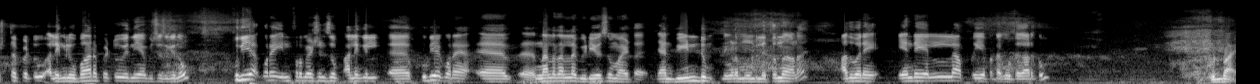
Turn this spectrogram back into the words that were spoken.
ഇഷ്ടപ്പെട്ടു അല്ലെങ്കിൽ ഉപകാരപ്പെട്ടു എന്ന് ഞാൻ വിശ്വസിക്കുന്നു. പുതിയ കുറേ ഇൻഫർമേഷൻസും അല്ലെങ്കിൽ പുതിയ കുറേ നല്ല നല്ല വീഡിയോസുമായിട്ട് ഞാൻ വീണ്ടും നിങ്ങളുടെ മുമ്പിൽ എത്തുന്നതാണ് അതുവരെ എന്റെ എല്ലാ പ്രിയപ്പെട്ട കൂട്ടുകാർക്കും ഗുഡ് ബൈ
